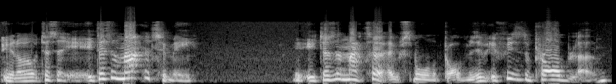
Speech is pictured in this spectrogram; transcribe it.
you know it doesn't it doesn't matter to me. It doesn't matter how small the problem is. If, if it's a problem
